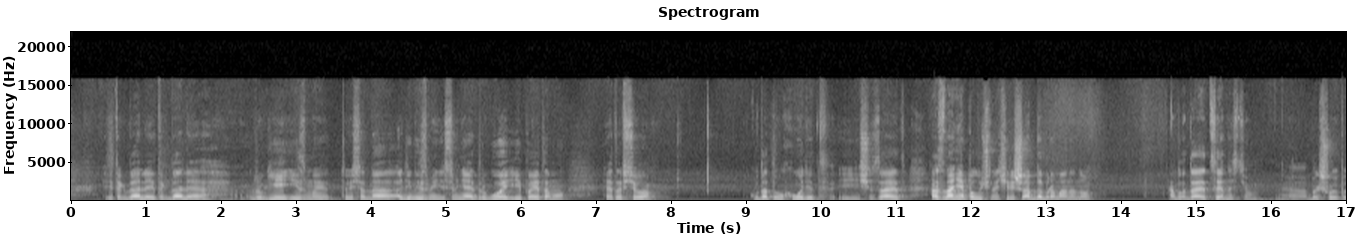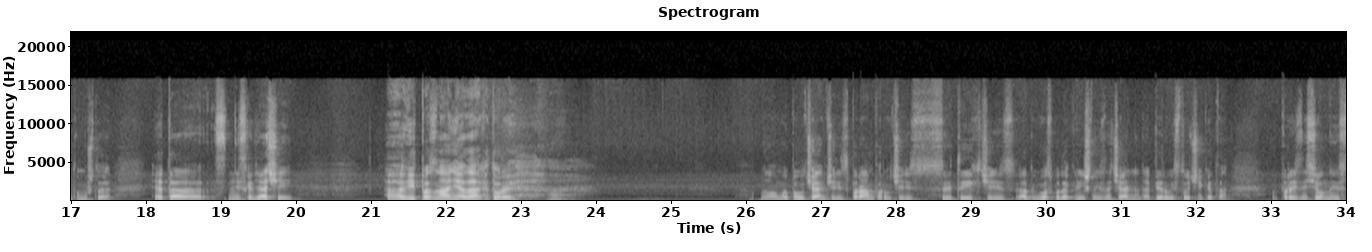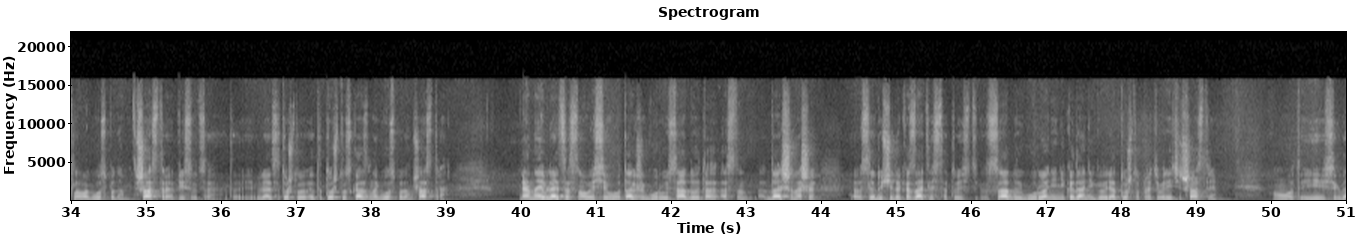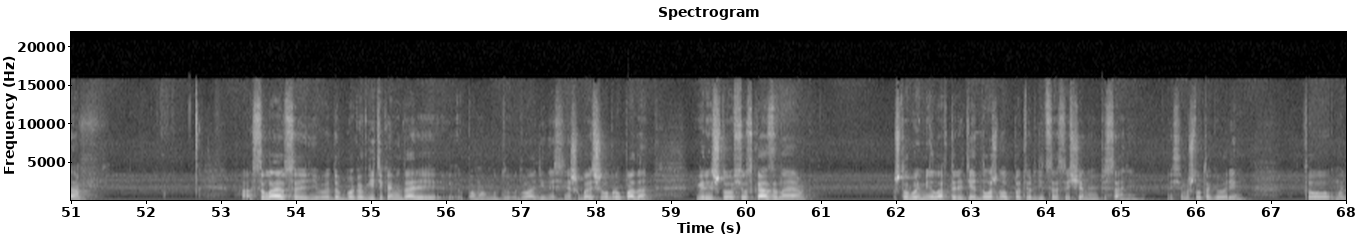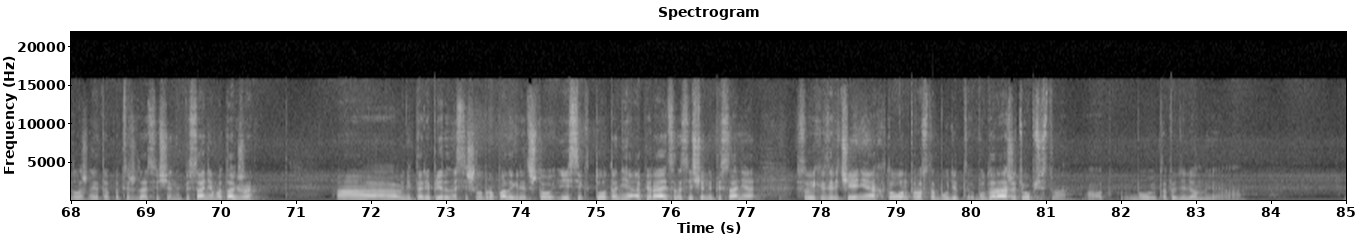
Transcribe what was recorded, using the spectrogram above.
и так далее, и так далее, другие измы, то есть одна, один изм сменяет другой, и поэтому это все куда-то уходит и исчезает. А знание, полученное через Шабда Брамана, оно обладает ценностью э, большой, потому что это нисходящий вид познания, да, который а, ну, мы получаем через Парампару, через святых, через от Господа Кришны изначально. Да, первый источник это произнесенные слова Господа. Шастра описывается. Это является то, что, это то, что сказано Господом, шастра. И она является основой всего. Также гуру и саду это основ... дальше наши э, следующие доказательства. То есть саду и гуру, они никогда не говорят то, что противоречит шастре. Вот, и всегда ссылаются, и в Бхагавадгите комментарии, по-моему, 2.1, если не ошибаюсь, Шила Прабхупада говорит, что все сказанное, чтобы имело авторитет, должно подтвердиться священными писаниями. Если мы что-то говорим, то мы должны это подтверждать священным писанием, а также а, в нектаре преданности Шила Прабхупада говорит, что если кто-то не опирается на священное писание, своих изречениях, то он просто будет будоражить общество. Вот, будет определенный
